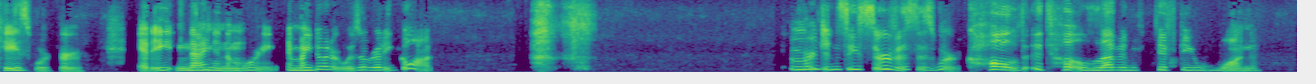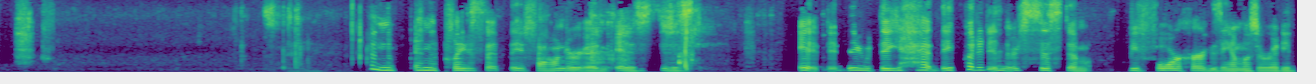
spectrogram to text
caseworker at eight and nine in the morning, and my daughter was already gone. Emergency services weren't called until eleven fifty one. And the, and the place that they found her in is just it, it they they had they put it in their system before her exam was already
